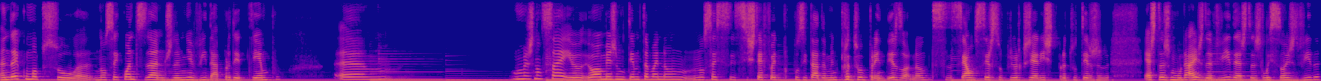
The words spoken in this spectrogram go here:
andei com uma pessoa não sei quantos anos da minha vida a perder tempo, mas não sei, eu, eu, ao mesmo tempo também não, não sei se, se, isto é feito propositadamente para tu aprenderes ou não, se, se há um ser superior que gera isto para tu teres estas morais da vida, estas lições de vida,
